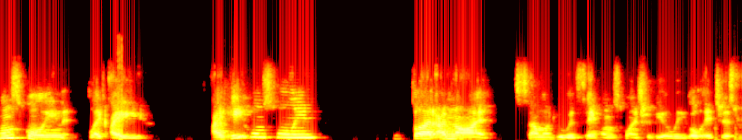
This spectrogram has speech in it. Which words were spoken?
homeschooling. Like I, I hate homeschooling, but I'm not someone who would say homeschooling should be illegal. It just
